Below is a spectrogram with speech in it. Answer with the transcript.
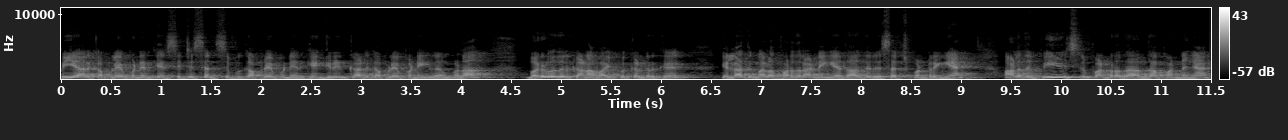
பிஆருக்கு அப்ளை பண்ணியிருக்கேன் சிட்டிசன்ஷிப்புக்கு அப்ளை பண்ணியிருக்கேன் க்ரீன் கார்டுக்கு அப்ளை பண்ணிக்கிறவங்களாம் வருவதற்கான வாய்ப்புகள் இருக்குது எல்லாத்துக்கும் மேலே ஃபர்தராக நீங்கள் ஏதாவது ரிசர்ச் பண்ணுறீங்க அல்லது பிஹெச்டி பண்ணுறதா இருந்தால் பண்ணுங்கள்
